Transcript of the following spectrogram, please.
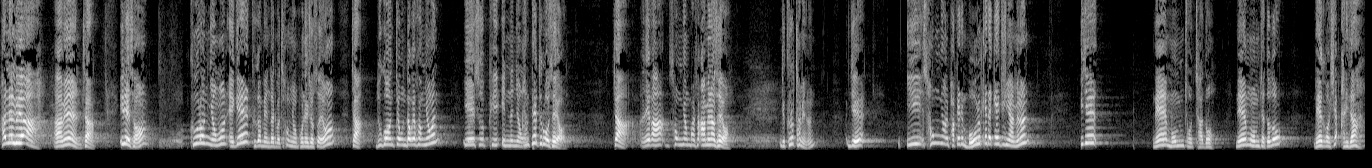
할렐루야! 아멘. 자, 이래서 그런 영혼에게 그가 맨날부터 성령 보내셨어요. 자, 누구한테 온다고요, 성령은? 예수 피 있는 영한테 들어오세요. 자, 내가 성령 받아 아멘 하세요. 이제 그렇다면은, 이제 이 성령을 받게 되면 뭘 깨닫게 해주냐면은, 이제 내 몸조차도, 내 몸조차도 내 것이 아니다.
